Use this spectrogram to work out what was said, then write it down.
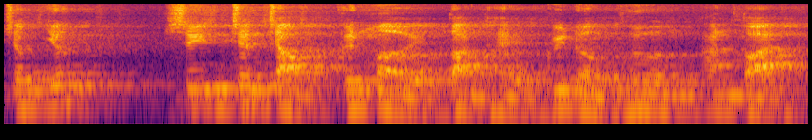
Chấm dứt. Xin trân trọng kính mời toàn thể quý đồng hương an toàn.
